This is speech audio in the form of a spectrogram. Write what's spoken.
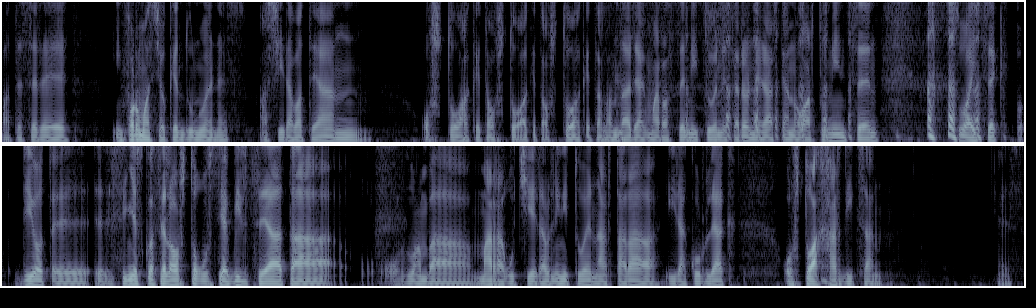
Batez ere informazio kendu nuen, ez? Hasiera batean ostoak eta ostoak eta ostoak eta landareak marrazten nituen, eta eron artean ohartu nintzen, zuaitzek, diot, e, e, zinezkoa zela osto guztiak biltzea, eta orduan ba, marra gutxi erabili nituen, hartara irakurleak ostoak jarditzan. Ez?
